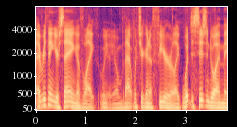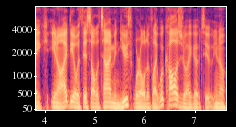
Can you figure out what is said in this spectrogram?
everything you're saying of like you know that what you're gonna fear like what decision do i make? You know i deal with this all the time in youth world of like what college do i go to? You know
